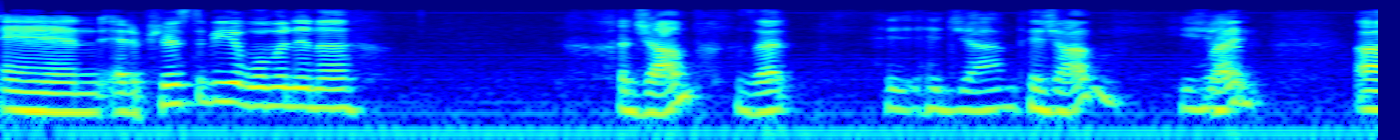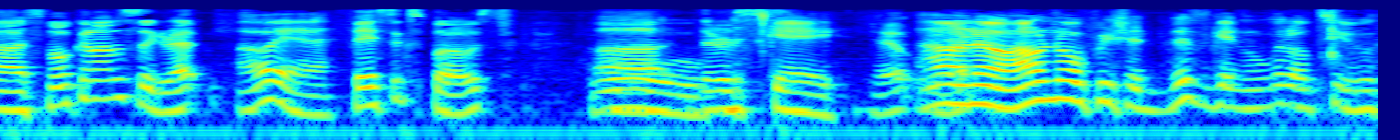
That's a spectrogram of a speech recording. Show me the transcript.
and it appears to be a woman in a hijab. Is that hijab. hijab? Hijab. Right. Uh, smoking on a cigarette, Oh yeah. face exposed. Uh, Ooh, there's. Yep, I don't yep. know. I don't know if we should. This is getting a little too,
